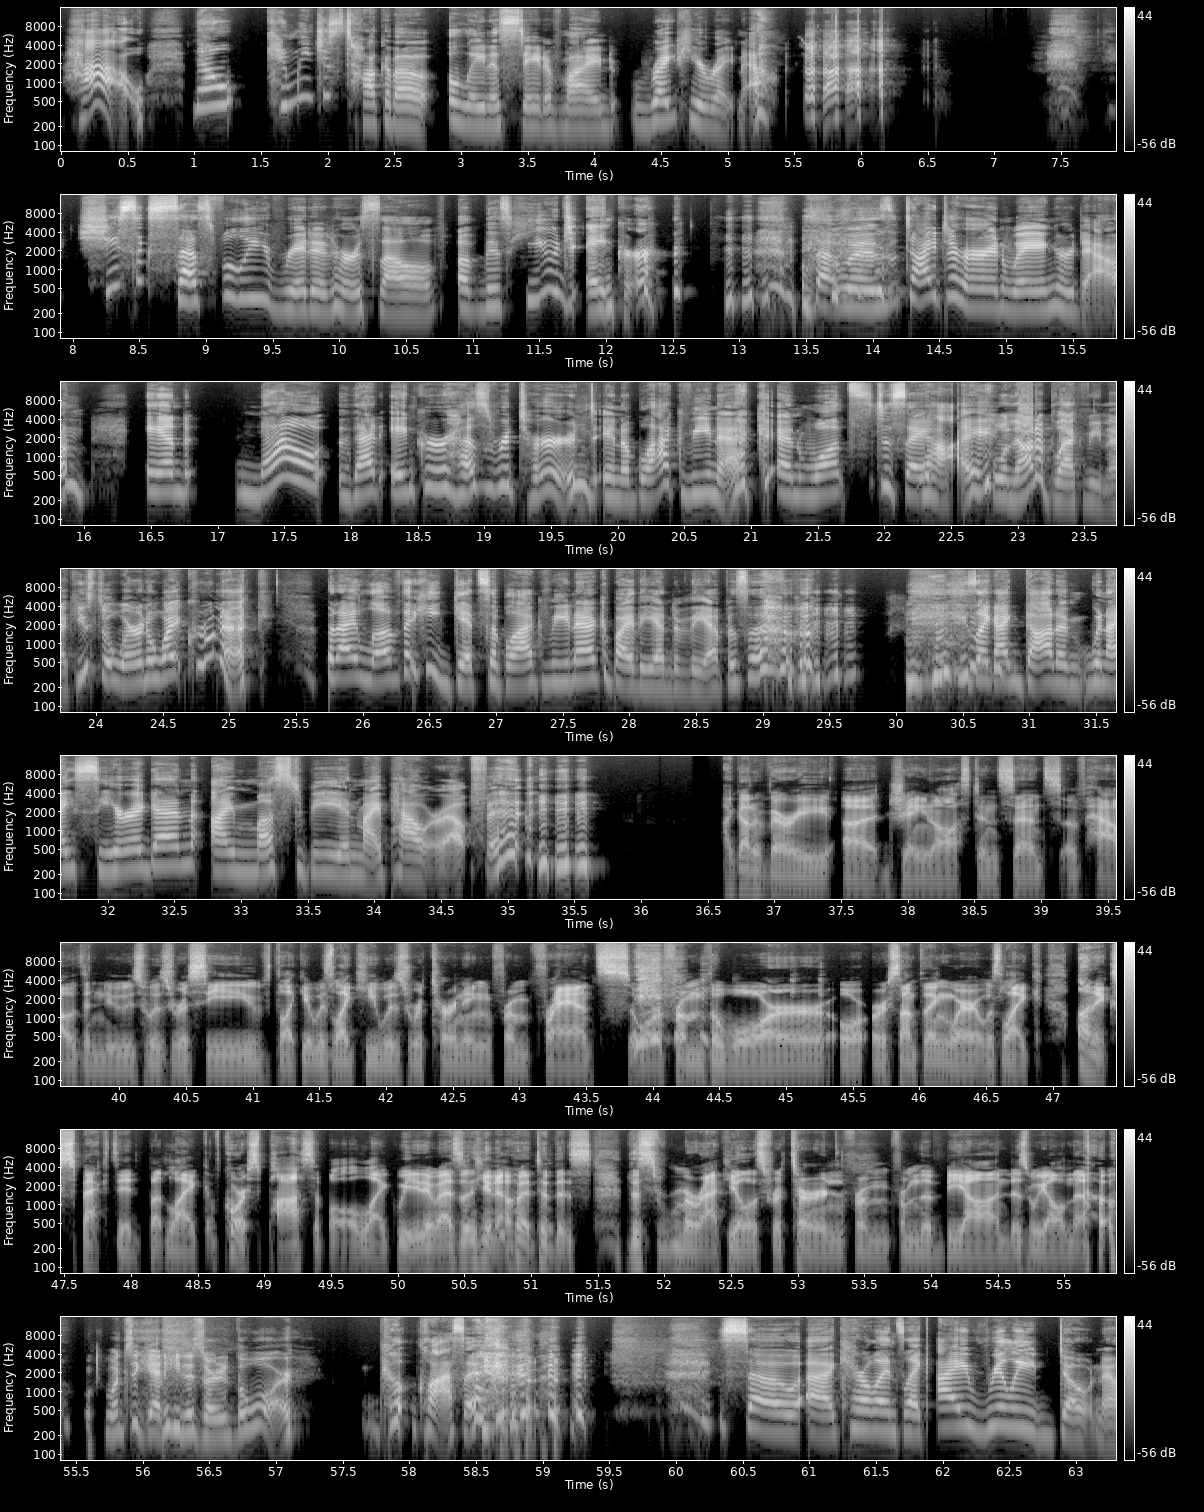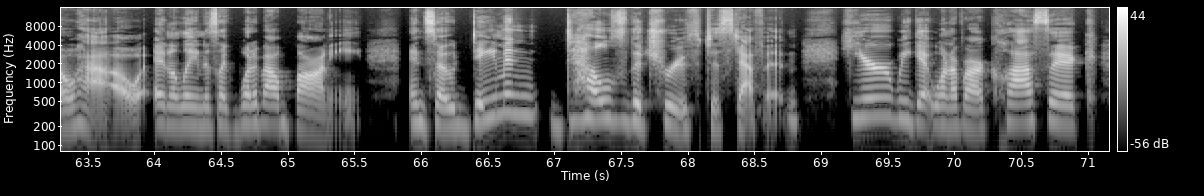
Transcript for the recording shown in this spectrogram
How? Now, can we just talk about Elena's state of mind right here, right now? She successfully ridded herself of this huge anchor that was tied to her and weighing her down. And now that anchor has returned in a black v neck and wants to say hi. well, not a black V-neck. He's still wearing a white crew neck. But I love that he gets a black v neck by the end of the episode. He's like, I got him. When I see her again, I must be in my power outfit. I got a very uh, Jane Austen sense of how the news was received. Like it was like he was returning from France or from the war or, or something where it was like unexpected, but like of course possible. Like we as you know to this this miraculous return from from the beyond, as we all know. Once again, he deserted the war. Classic. so uh, Caroline's like, I really don't know how. And Elena's like, what about Bonnie? And so Damon tells the truth to Stefan. Here we get one of our classic.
